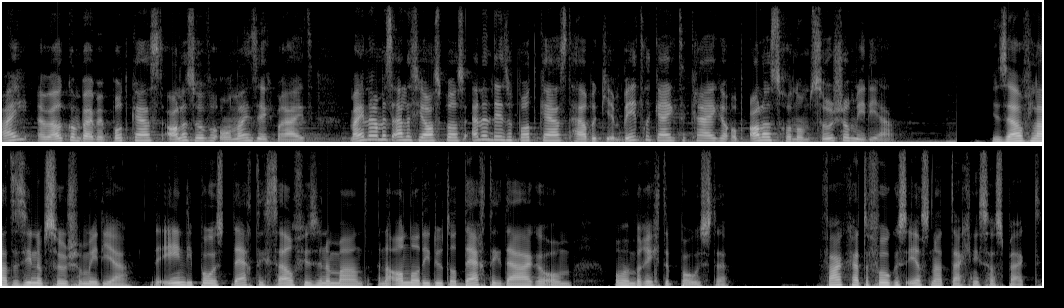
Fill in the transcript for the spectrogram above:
Hi en welkom bij mijn podcast Alles over online zichtbaarheid. Mijn naam is Alice Jaspers en in deze podcast help ik je een betere kijk te krijgen op alles rondom social media. Jezelf laten zien op social media. De een die post 30 selfies in een maand en de ander die doet er 30 dagen om, om een bericht te posten. Vaak gaat de focus eerst naar het technisch aspect.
